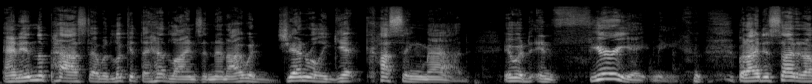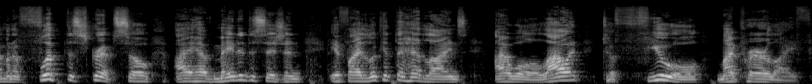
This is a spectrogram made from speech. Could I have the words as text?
And in the past, I would look at the headlines and then I would generally get cussing mad. It would infuriate me. but I decided I'm going to flip the script. So I have made a decision. If I look at the headlines, I will allow it to fuel my prayer life.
